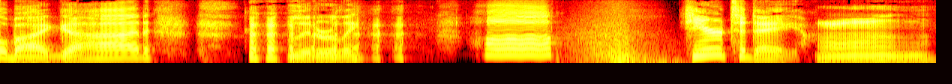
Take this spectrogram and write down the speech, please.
Oh my God. Literally. Uh, here today. Mm.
